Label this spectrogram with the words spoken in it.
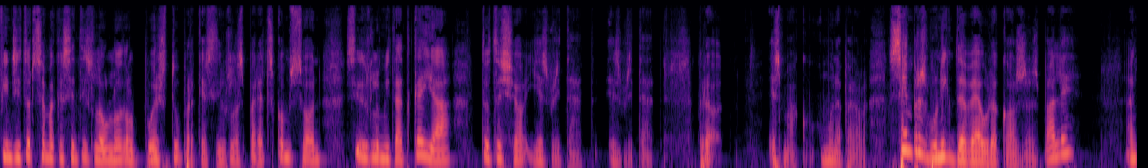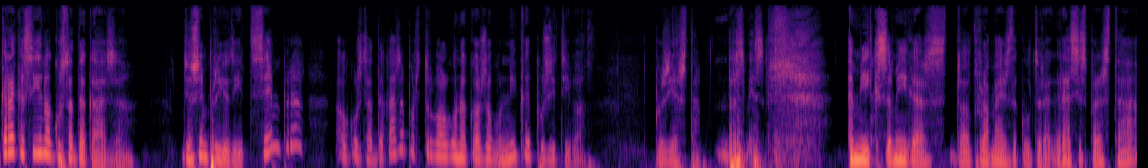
fins i tot sembla que sentis l'olor del puesto perquè si dius les parets com són, si dius l'humitat que hi ha, tot això, i és veritat, és veritat. Però és maco, amb una paraula. Sempre és bonic de veure coses, vale? encara que siguin al costat de casa. Jo sempre hi he dit, sempre al costat de casa pots trobar alguna cosa bonica i positiva. Doncs pues ja està, res més. Amics, amigues del programa És de Cultura, gràcies per estar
